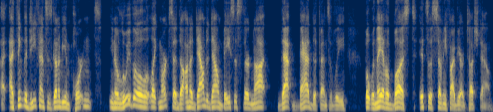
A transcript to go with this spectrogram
I, think the defense is going to be important. You know, Louisville, like Mark said, on a down to down basis, they're not that bad defensively, but when they have a bust, it's a 75 yard touchdown.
